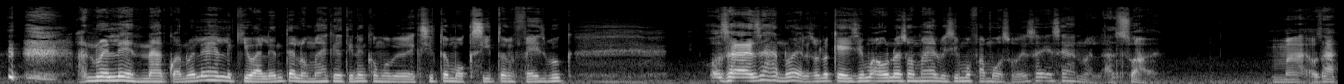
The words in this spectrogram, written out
Anuel es naco. Anuel es el equivalente a los más que tienen como bebecito moxito en Facebook o sea, ese es Anuel. Eso es lo que hicimos. A uno de esos más lo hicimos famoso. Ese, ese es Anuel, al suave. o sea,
